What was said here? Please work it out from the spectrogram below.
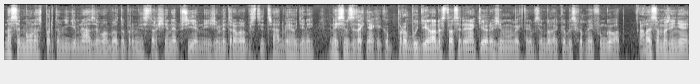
na sedmou na sportovní gymnázium a bylo to pro mě strašně nepříjemný, že mi trvalo prostě třeba dvě hodiny, než jsem se tak nějak jako probudil a dostal se do nějakého režimu, ve kterém jsem byl jakoby schopný fungovat. Ale samozřejmě,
